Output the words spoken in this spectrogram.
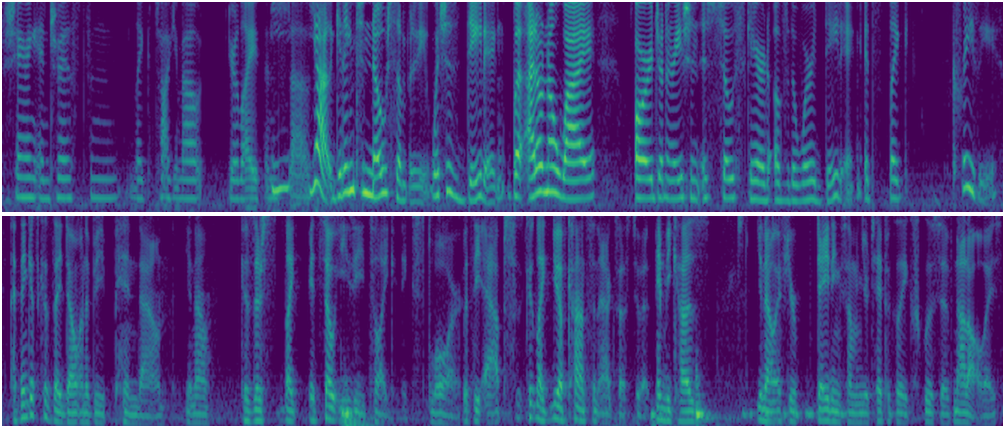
Sharing interests and like talking about your life and Y- stuff. Yeah, getting to know somebody, which is dating. But I don't know why our generation is so scared of the word dating. It's like crazy. I think it's because they don't want to be pinned down, you know? Because there's like, it's so easy to like explore with the apps. Like, you have constant access to it. And because, you know, if you're dating someone, you're typically exclusive, not always,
